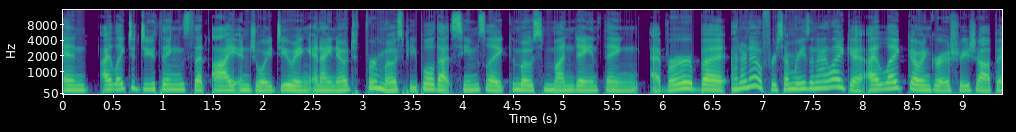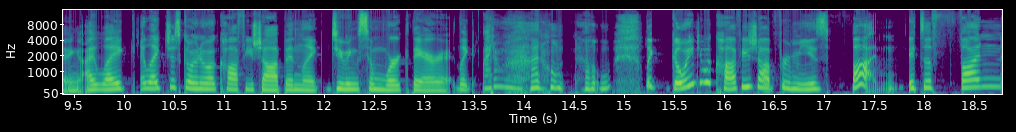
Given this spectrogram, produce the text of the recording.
and I like to do things that I enjoy doing. And I know for most people that seems like the most mundane thing ever, but I don't know, for some reason I like it. I like going grocery shopping. I like I like just going to a coffee shop and like doing some work there. Like I don't I don't know. Like going to a coffee shop for me is fun. It's a fun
